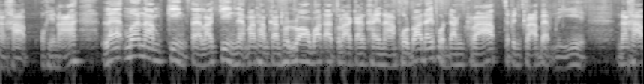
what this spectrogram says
นะครับโอเคนะ และเมื่อนำกิ่งแต่ละกิ่งเนี่ยมาทำการทดลองวัดอัตราการคายน้ำพบว่าได้ผลดังกราฟจะเป็นกราฟแบบนี้นะครับ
